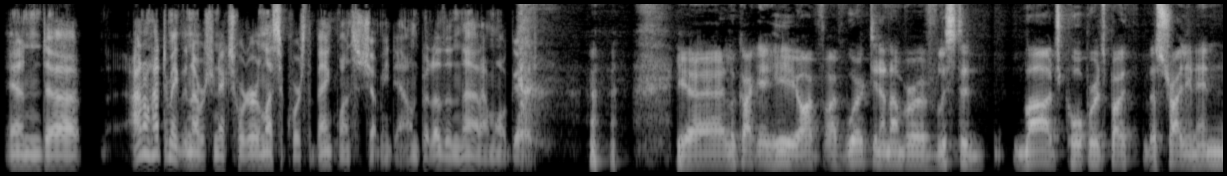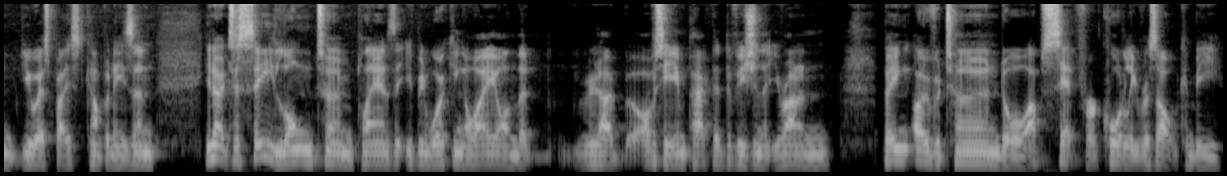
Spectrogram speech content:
and uh, I don't have to make the numbers for next quarter unless, of course, the bank wants to shut me down. But other than that, I'm all good. yeah, look, I get here. I've, I've worked in a number of listed large corporates, both Australian and US based companies. And, you know, to see long term plans that you've been working away on that, you know, obviously impact the division that you run and being overturned or upset for a quarterly result can be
